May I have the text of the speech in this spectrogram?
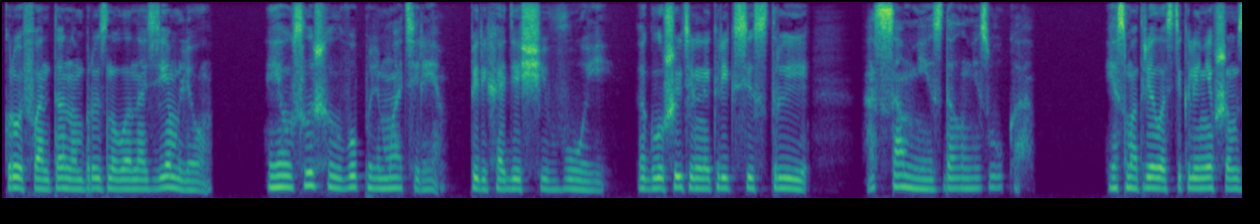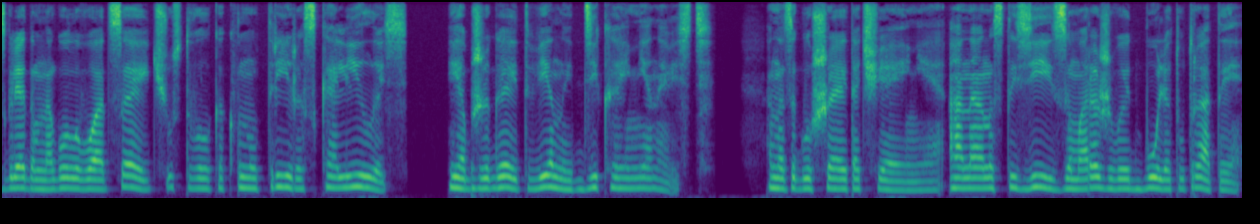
Кровь фонтаном брызнула на землю. Я услышал вопль матери — переходящий в вой, оглушительный крик сестры, а сам не издал ни звука. Я смотрела стекленевшим взглядом на голову отца и чувствовала, как внутри раскалилась и обжигает вены дикая ненависть. Она заглушает отчаяние, а на анестезии замораживает боль от утраты.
